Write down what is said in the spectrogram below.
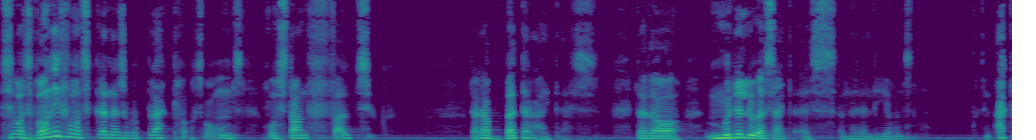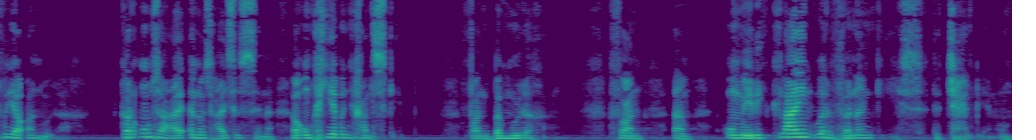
So ons wil nie vir ons kinders op 'n plek plaas waar ons konstant fout soek. Dat daar bitterheid is, dat daar moedeloosheid is in hulle lewens nie. En ek wil jou aanmoedig. Kan ons in ons huisgesinne 'n omgewing gaan skep van bemoediging, van um, om hierdie klein oorwinningkies te champion, om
